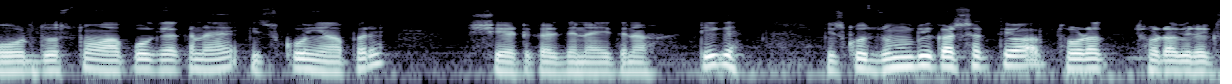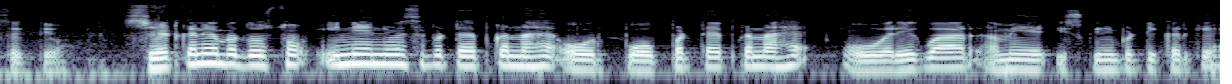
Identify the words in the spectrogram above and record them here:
और दोस्तों, आपको क्या करना है, इसको यहाँ पर शेड कर देना है इतना। ठीक है? इसको जूम भी कर सकते हो आप, थोड़ा छोटा भी रख सकते हो। सेट करने के बाद दोस्तों इन एनिमेशन पर टैप करना है और पॉप पर टैप करना है और एक बार हमें स्क्रीन पर टिक करके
